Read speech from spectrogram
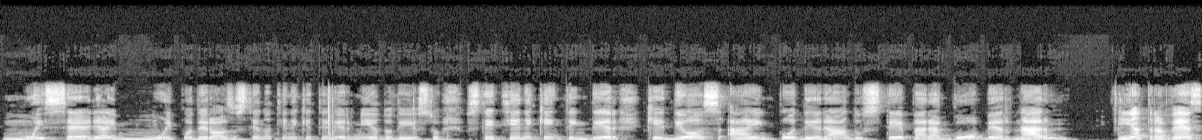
muito séria e muito poderosa. Você não tem que ter medo disso. Você tem que entender que Deus ha empoderado você para governar e através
